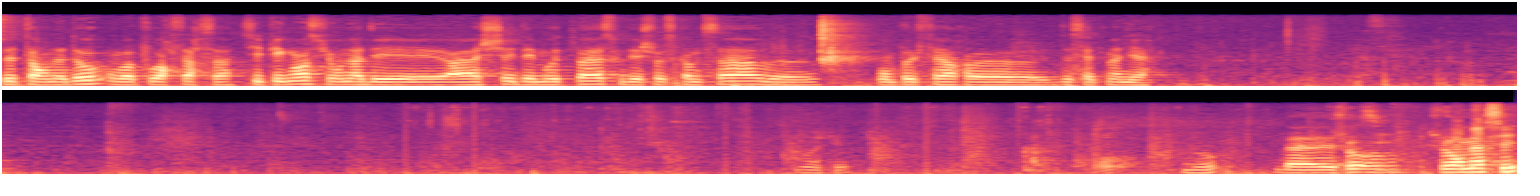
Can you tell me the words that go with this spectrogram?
de, Tornado, on va pouvoir faire ça. Typiquement, si on a des, à hacher des mots de passe ou des choses comme ça, euh, on peut le faire euh, de cette manière. Je, je vous remercie.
